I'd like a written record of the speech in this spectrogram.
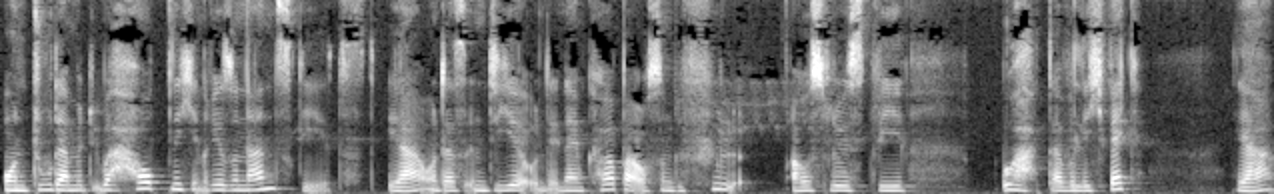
und du damit überhaupt nicht in Resonanz gehst, ja, und das in dir und in deinem Körper auch so ein Gefühl auslöst wie, oh, da will ich weg, ja,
